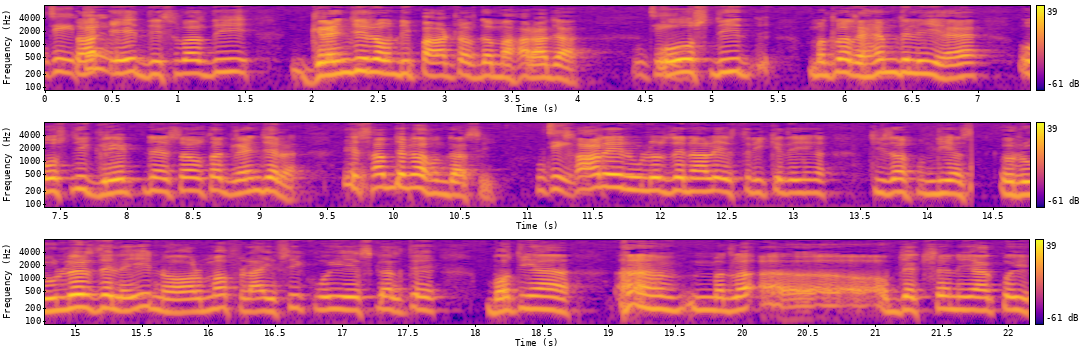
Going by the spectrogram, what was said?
ਜੀ ਤਾਂ ਇਹ this was the grandeur on the part of the Maharaja. ਉਸ ਦੀ ਮਤਲਬ ਰਹਿਮਦਿਲੀ ਹੈ ਉਸ ਦੀ ਗ੍ਰੇਟਨੈਸ ਹੈ ਉਸ ਦਾ ਗ੍ਰੈਂਜਰ ਹੈ ਇਹ ਸਭ ਜਗ੍ਹਾ ਹੁੰਦਾ ਸੀ। ਜੀ। ਸਾਰੇ ਰੂਲਰਸ ਦੇ ਨਾਲ ਇਸ ਤਰੀਕੇ ਦੀਆਂ ਚੀਜ਼ਾਂ ਹੁੰਦੀਆਂ ਸੀ। ਰੂਲਰਸ ਦੇ ਲਈ ਨਾਰਮ ਆਫ ਲਾਈਫ ਸੀ ਕੋਈ ਇਸ ਗੱਲ ਤੇ ਬਹੁਤੀਆਂ ਮਤਲਬ ਆਬਜੈਕਸ਼ਨ ਜਾਂ ਕੋਈ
